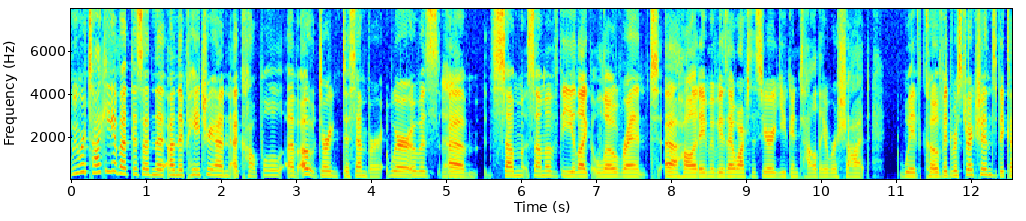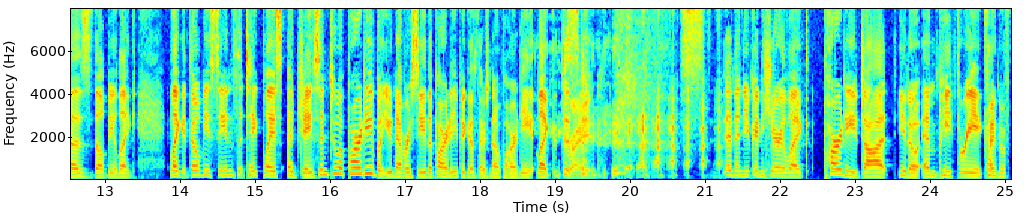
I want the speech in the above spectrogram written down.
we were talking about this on the on the Patreon a couple of oh during December where it was um some some of the like low rent uh, holiday movies I watched this year you can tell they were shot with COVID restrictions because they'll be like like there'll be scenes that take place adjacent to a party but you never see the party because there's no party like just Right. and then you can hear like party dot you know mp3 kind of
